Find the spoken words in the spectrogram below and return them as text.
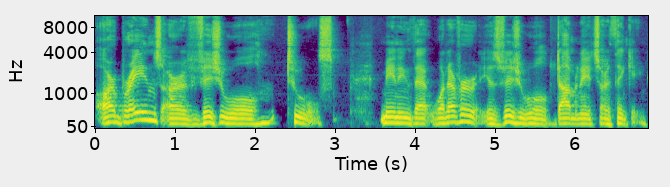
Our brains are visual tools, meaning that whatever is visual dominates our thinking.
